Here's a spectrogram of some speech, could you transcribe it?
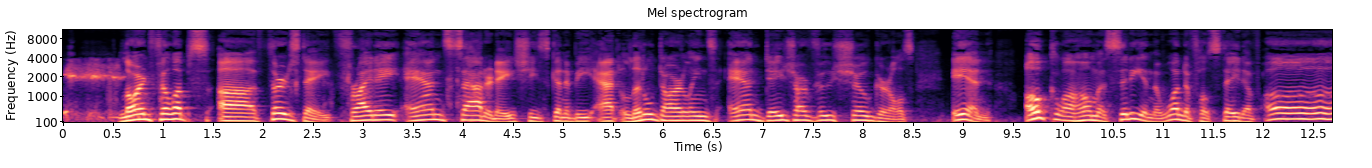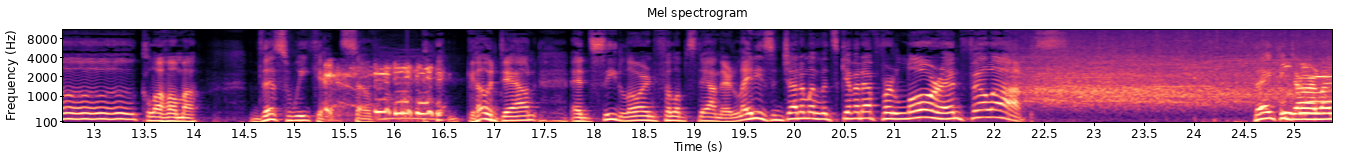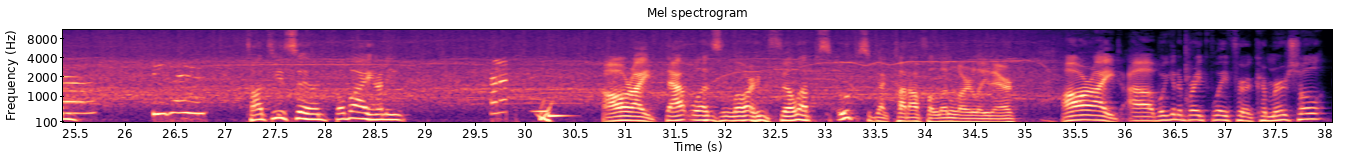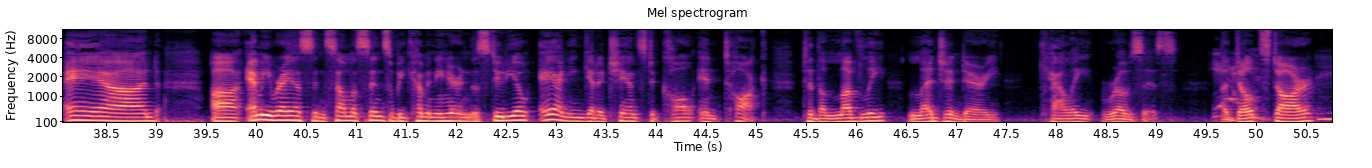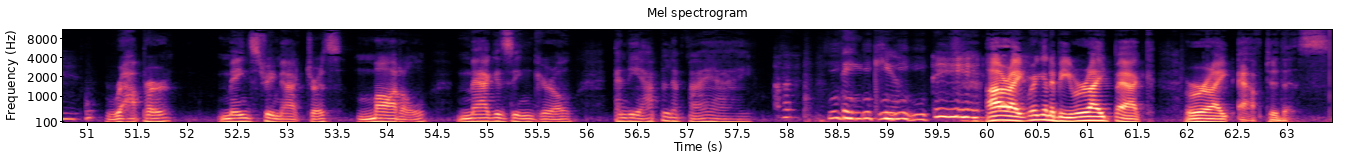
Lauren Phillips, uh, Thursday, Friday, and Saturday, she's going to be at Little Darlings and Deja Vu Showgirls in Oklahoma City in the wonderful state of Oklahoma this weekend. So go down and see Lauren Phillips down there. Ladies and gentlemen, let's give it up for Lauren Phillips. Thank you, darling. See you later. Talk to you soon. Bye bye, honey. All right, that was Lauren Phillips. Oops, got cut off a little early there. All right, uh, we're going to break away for a commercial, and uh, Emmy Reyes and Selma Sins will be coming in here in the studio, and you can get a chance to call and talk to the lovely, legendary Kali Roses, adult star, rapper, mainstream actress, model, magazine girl, and the apple of my eye. Thank you. All right, we're going to be right back right after this.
